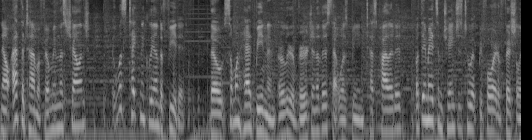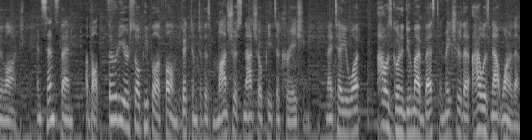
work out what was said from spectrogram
Now at the time of filming this challenge, it was technically undefeated, though someone had beaten an earlier version of this that was being test piloted, but they made some changes to it before it officially launched. And since then, about 30 or so people have fallen victim to this monstrous nacho pizza creation. And I tell you what, I was going to do my best to make sure that I was not one of them.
